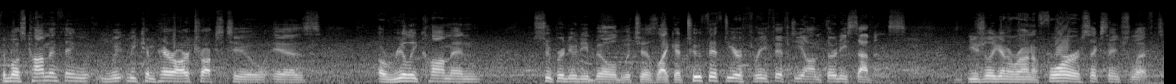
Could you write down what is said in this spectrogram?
The most common thing we, we compare our trucks to is a really common Super Duty build, which is like a 250 or 350 on 37s. Usually going to run a four or six inch lift.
